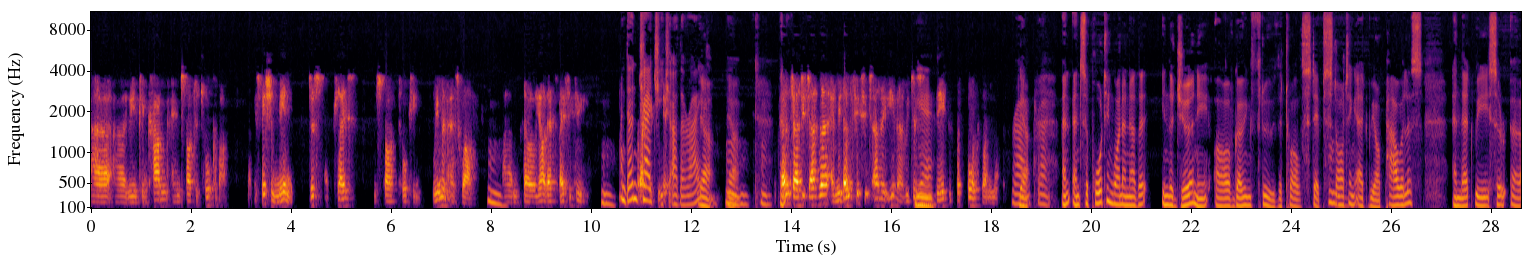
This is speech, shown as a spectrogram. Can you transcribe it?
uh, uh, where you can come and start to talk about, especially men, just a place to start talking. Women as well. Mm, Um, so yeah, that's basically mm. And don't Right. judge each other, right? Yeah, yeah. Mm, mm. don't judge each other, and we don't fix each other either. We just Yeah. there to support one another. Right, right. and and supporting one another in the journey of going through the 12 steps Mm. starting at we are powerless and that we sur- uh,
